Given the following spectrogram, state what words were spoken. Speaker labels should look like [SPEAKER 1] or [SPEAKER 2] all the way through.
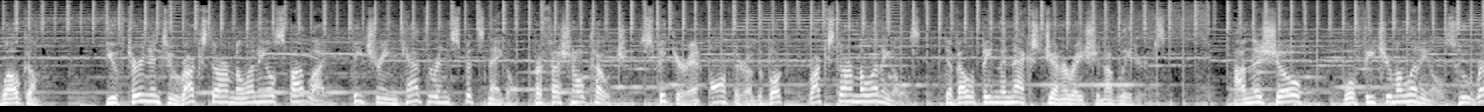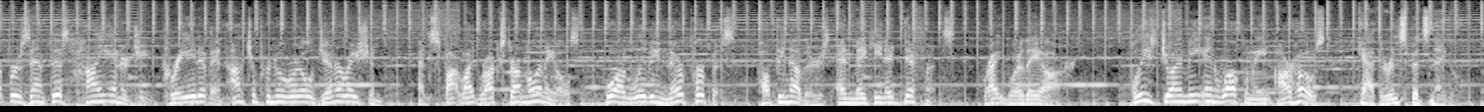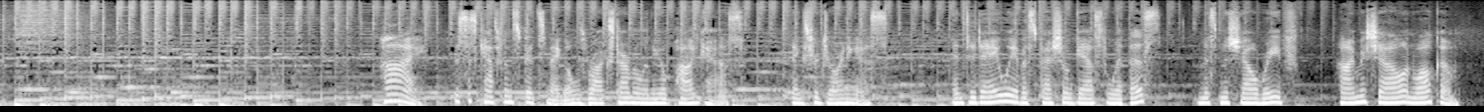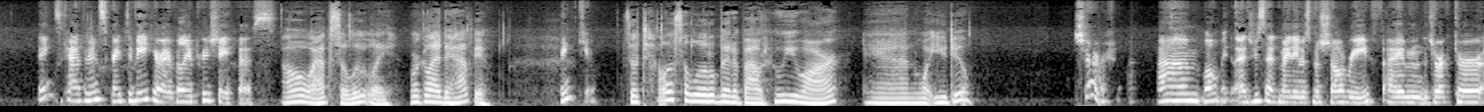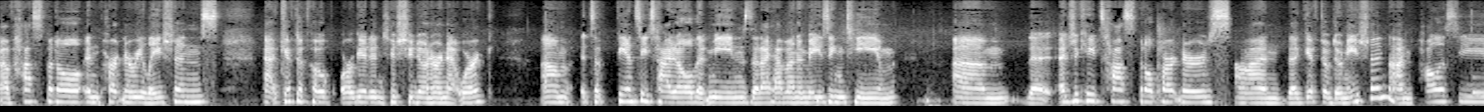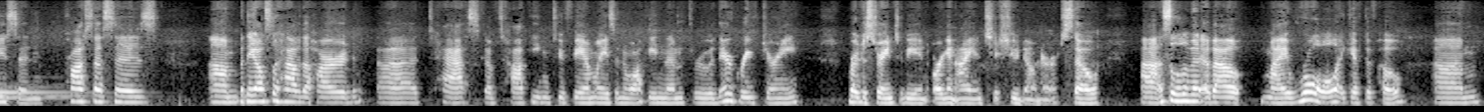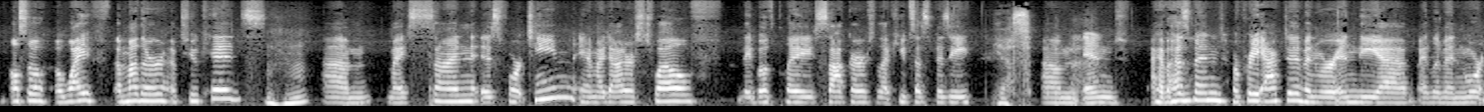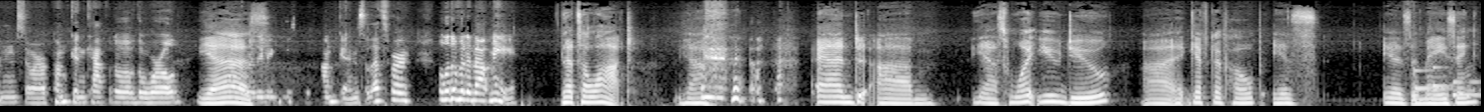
[SPEAKER 1] Welcome. You've turned into Rockstar Millennial Spotlight, featuring Katherine Spitznagel, professional coach, speaker, and author of the book Rockstar Millennials Developing the Next Generation of Leaders. On this show, we'll feature millennials who represent this high energy, creative, and entrepreneurial generation and spotlight rockstar millennials who are living their purpose, helping others, and making a difference right where they are. Please join me in welcoming our host, Katherine Spitznagel.
[SPEAKER 2] Hi, this is Katherine Spitznagel with Rockstar Millennial Podcast. Thanks for joining us. And today we have a special guest with us, Miss Michelle Reef. Hi, Michelle, and welcome.
[SPEAKER 3] Thanks, Katherine. It's great to be here. I really appreciate this.
[SPEAKER 2] Oh, absolutely. We're glad to have you.
[SPEAKER 3] Thank you.
[SPEAKER 2] So tell us a little bit about who you are and what you do.
[SPEAKER 3] Sure. Um, well, as you said, my name is Michelle Reef. I'm the Director of Hospital and Partner Relations at Gift of Hope Organ and Tissue Donor Network. Um, it's a fancy title that means that I have an amazing team um, that educates hospital partners on the gift of donation, on policies and processes. Um, but they also have the hard uh, task of talking to families and walking them through their grief journey, registering to be an organ, eye, and tissue donor. So uh, it's a little bit about my role at Gift of Hope. Um, also, a wife, a mother of two kids. Mm-hmm. Um, my son is 14 and my daughter's 12 they both play soccer, so that keeps us busy.
[SPEAKER 2] Yes.
[SPEAKER 3] Um, and I have a husband. We're pretty active, and we're in the. Uh, I live in Morton, so our pumpkin capital of the world.
[SPEAKER 2] Yes.
[SPEAKER 3] Uh, really big pumpkin. So that's for a little bit about me.
[SPEAKER 2] That's a lot. Yeah. and um, yes, what you do uh, Gift of Hope is is amazing.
